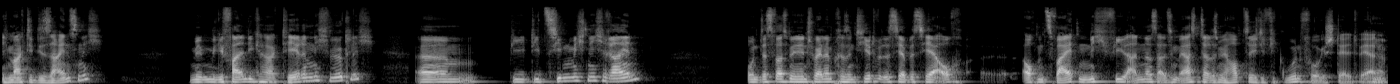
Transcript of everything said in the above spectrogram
ich mag die Designs nicht. Mir, mir gefallen die Charaktere nicht wirklich. Ähm, die, die ziehen mich nicht rein. Und das, was mir in den Trailern präsentiert wird, ist ja bisher auch, auch im zweiten nicht viel anders als im ersten Teil, dass mir hauptsächlich die Figuren vorgestellt werden. Ja.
